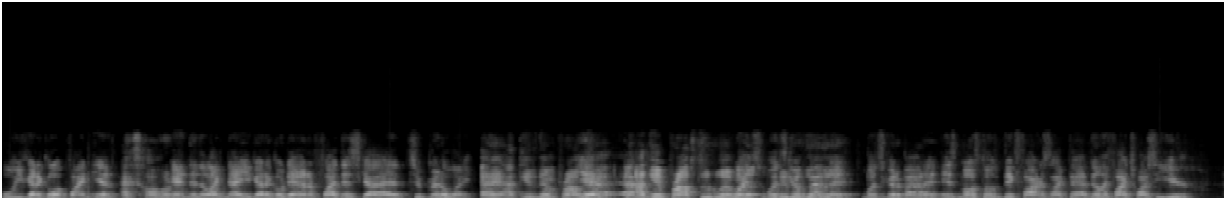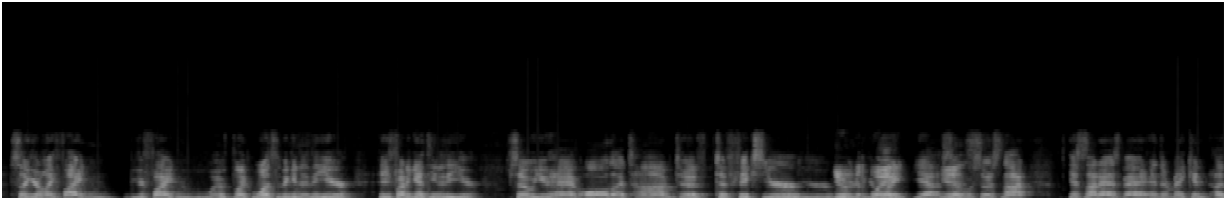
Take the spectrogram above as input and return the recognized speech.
Well, you got to go up and fight him. That's hard. And then they're like, now you got to go down and fight this guy at super middleweight. hey, I give them props. Yeah, I, I- give props to whoever. What's what's good about it? What's good about it is most of those big fighters like that, they only fight twice a year. So you're only fighting, you're fighting like once at the beginning of the year, and you're fighting at the end of the year. So you have all that time to to fix your your Your your weight. weight. Yeah. So Yes. so it's not it's not as bad, and they're making a,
